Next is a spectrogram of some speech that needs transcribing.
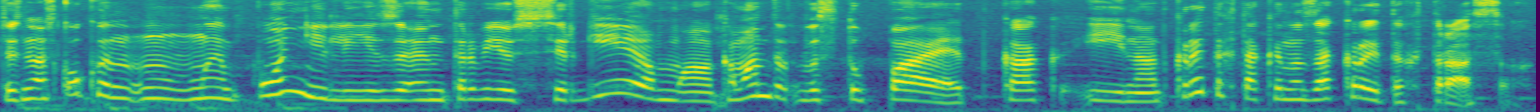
То есть, насколько мы поняли из интервью с Сергеем, а, команда выступает как и на открытых, так и на закрытых трассах.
